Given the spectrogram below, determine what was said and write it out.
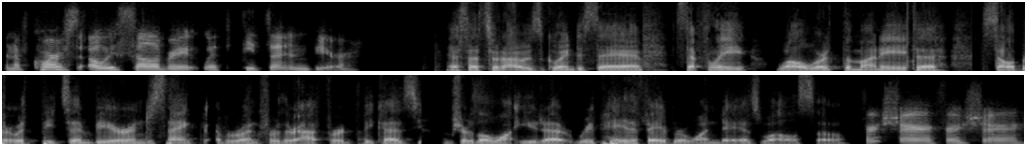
And of course, always celebrate with pizza and beer. Yes, that's what I was going to say. It's definitely well worth the money to celebrate with pizza and beer and just thank everyone for their effort because I'm sure they'll want you to repay the favor one day as well. So, for sure, for sure.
